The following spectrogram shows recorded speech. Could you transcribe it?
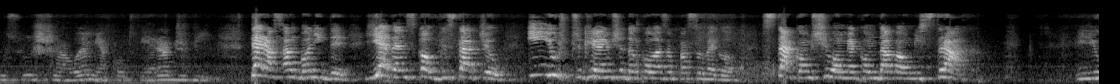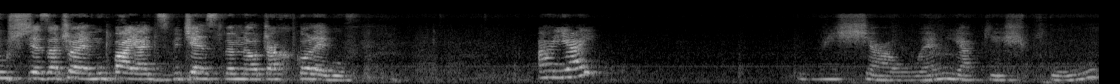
Usłyszałem, jak otwiera drzwi. Teraz albo nigdy! Jeden skok wystarczył i już przykleiłem się do koła zapasowego. Z taką siłą, jaką dawał mi strach. I już się zacząłem upajać zwycięstwem na oczach kolegów. A jaj? Wisiałem jakieś pół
